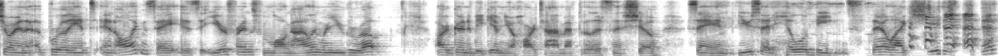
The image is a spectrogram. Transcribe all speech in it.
Joanne, brilliant. And all I can say is that your friends from Long Island, where you grew up, are going to be giving you a hard time after they listen to this show, saying you said hill of beans. They're like, she's been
